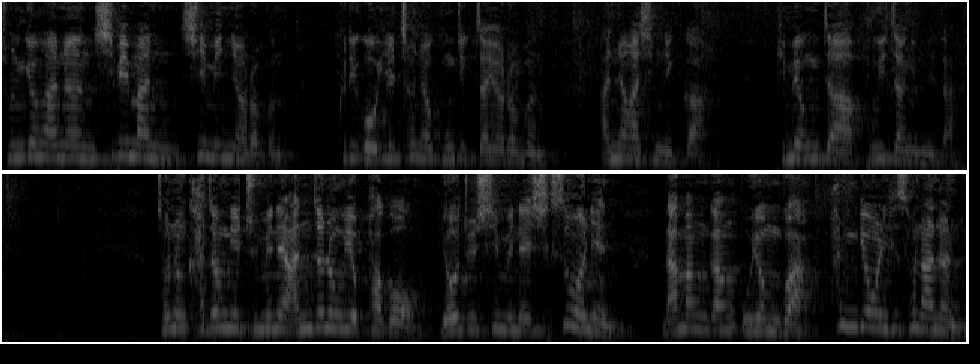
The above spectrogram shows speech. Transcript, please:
존경하는 12만 시민 여러분, 그리고 일천여 공직자 여러분, 안녕하십니까. 김영자 부의장입니다. 저는 가정리 주민의 안전을 위협하고 여주 시민의 식수원인 남한강 오염과 환경을 훼손하는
